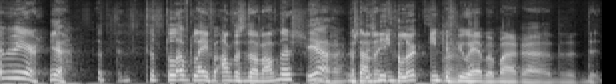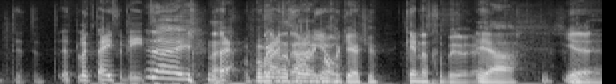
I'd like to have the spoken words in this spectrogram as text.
zijn we weer. Ja. Het, het, het loopt leven anders dan anders. Ja, Maar, eh, we zouden niet gelukt. interview hebben, maar eh, het lukt even niet. Nee. nee. Nou ja, we proberen het radio. nog een keertje. Ken het gebeuren. Ja. Je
